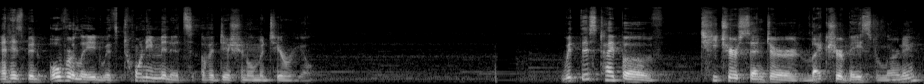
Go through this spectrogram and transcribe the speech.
and has been overlaid with 20 minutes of additional material. With this type of teacher centered, lecture based learning,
